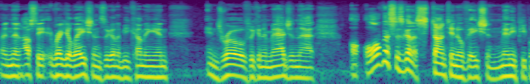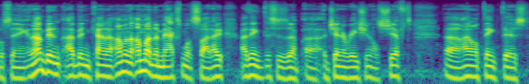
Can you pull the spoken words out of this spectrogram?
And then obviously regulations are going to be coming in in droves, we can imagine that. All this is going to stunt innovation, many people saying, and I've been, I've been kind of, I'm on the, I'm on the maximalist side. I, I think this is a, a generational shift. Uh, I don't think there's,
